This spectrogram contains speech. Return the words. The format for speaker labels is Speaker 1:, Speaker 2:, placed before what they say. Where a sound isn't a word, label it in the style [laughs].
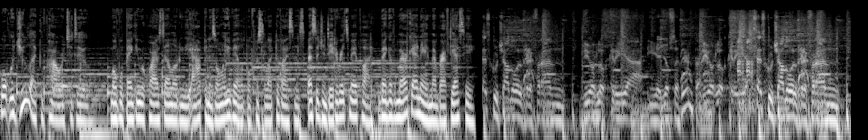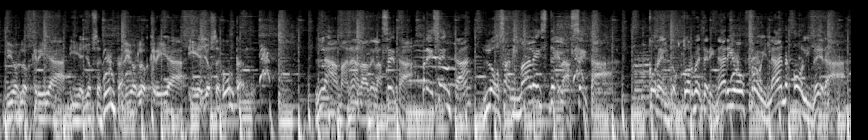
Speaker 1: What would you like the power to do? Mobile banking requires downloading the app and is only available for select devices. Message and data rates may apply. Bank of America and a member FDIC.
Speaker 2: ¿Has escuchado el refrán Dios los cría y ellos se juntan? Dios los cría. ¿Has escuchado el refrán Dios los cría y ellos se juntan? Dios los cría y ellos se juntan. La manada de la Z presenta Los animales de la Z con el doctor veterinario Froilán Olivera.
